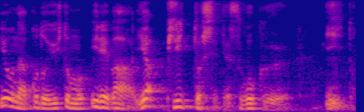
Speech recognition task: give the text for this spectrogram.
ようなことを言う人もいればいやピリッとしててすごくいいと。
